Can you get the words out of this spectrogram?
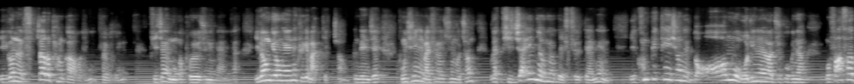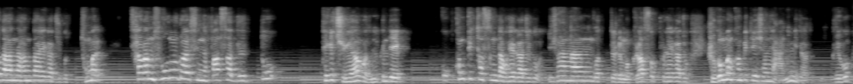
이거는 숫자로 평가하거든요. 결국에는 디자인 뭔가 보여주는 게 아니라 이런 경우에는 그게 맞겠죠. 근데 이제 동현님이 말씀해 주신 것처럼 우리가 디자인 영역에 있을 때는 이 computation에 너무 올인해 가지고 그냥 뭐 파사드 하나 한다 해 가지고 정말 사람 손으로 할 수 있는 파사드도 되게 중요하거든요. 근데 꼭 컴퓨터 쓴다고 해가지고 이상한 것들을 뭐 Grasshopper를 해가지고 그것만 computation이 아닙니다. 그리고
